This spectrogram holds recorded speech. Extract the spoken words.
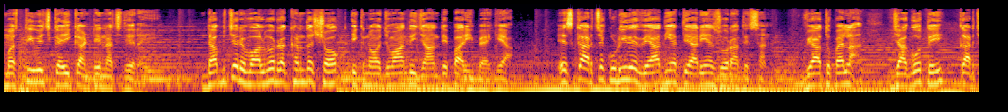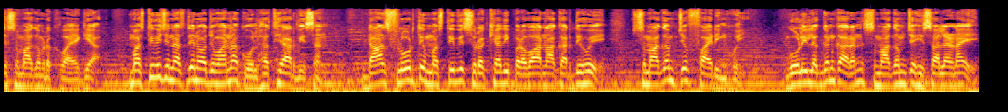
ਮਸਤੀ ਵਿੱਚ ਕਈ ਘੰਟੇ ਨੱਚਦੇ ਰਹੇ। ਡੱਬ 'ਚ ਰਿਵਾਲਵਰ ਰੱਖਣ ਦਾ ਸ਼ੌਕ ਇੱਕ ਨੌਜਵਾਨ ਦੀ ਜਾਨ ਤੇ ਭਾਰੀ ਪੈ ਗਿਆ। ਇਸ ਘਰ 'ਚ ਕੁੜੀ ਦੇ ਵਿਆਹ ਦੀਆਂ ਤਿਆਰੀਆਂ ਜ਼ੋਰਾਂ ਤੇ ਸਨ। ਵਿਆਹ ਤੋਂ ਪਹਿਲਾਂ ਜਾਗੋ ਤੇ ਘਰ 'ਚ ਸਮਾਗਮ ਰਖਵਾਇਆ ਗਿਆ। ਮਸਤੀ ਵਿੱਚ ਨੱਚਦੇ ਨੌਜਵਾਨਾਂ ਕੋਲ ਹਥਿਆਰ ਵੀ ਸਨ। ਡਾਂਸ ਫਲੋਰ ਤੇ ਮਸਤੀ ਵਿੱਚ ਸੁਰੱਖਿਆ ਦੀ ਪਰਵਾਹ ਨਾ ਕਰਦੇ ਹੋਏ ਸਮਾਗਮ 'ਚ ਫਾਇਰਿੰਗ ਹੋਈ। ਗੋਲੀ ਲੱਗਣ ਕਾਰਨ ਸਮਾਗਮ 'ਚ ਹਿੱਸਾ ਲੈਣ ਆਏ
